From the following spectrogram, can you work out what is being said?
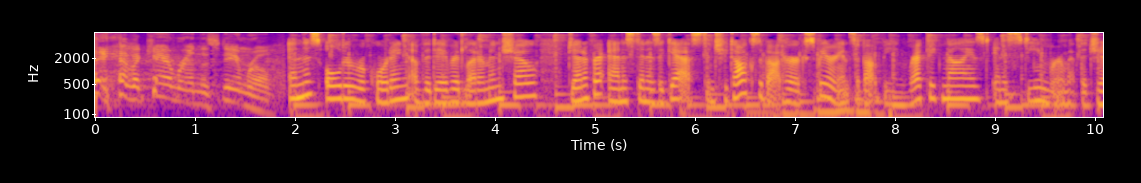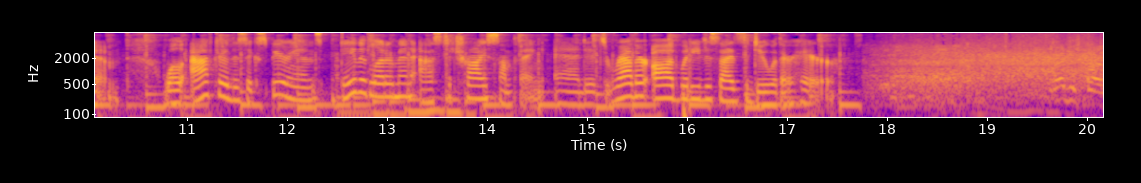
They have a camera in the steam room. In this older recording of the David Letterman show, Jennifer Aniston is a guest and she talks about her experience about being recognized in a steam room at the gym. Well, after this experience, David Letterman asked to try something, and it's rather odd what he decides to do with her hair. Can I just try?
